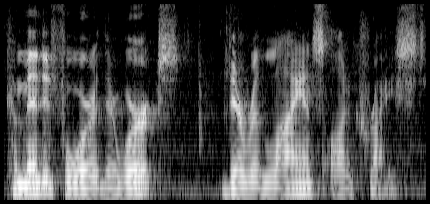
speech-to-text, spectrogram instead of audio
commended for their works, their reliance on Christ.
